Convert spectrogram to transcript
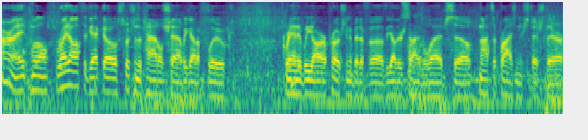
All right, well, right off the get-go, switching the paddle shad, we got a fluke. Granted, we are approaching a bit of uh, the other side of the ledge, so not surprising there's fish there.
